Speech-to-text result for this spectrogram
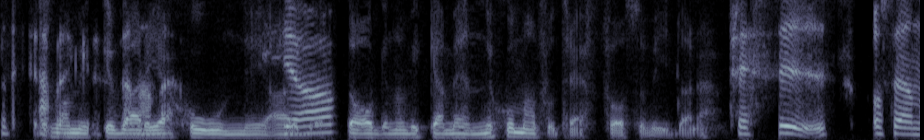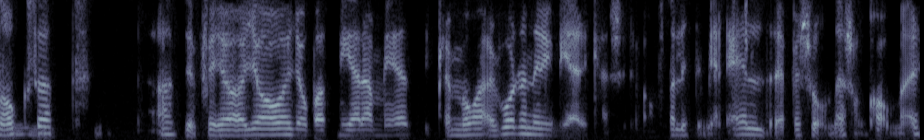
Det var mycket spännande. variation i Ja. arbetsdagen och vilka människor man får träffa och så vidare. Precis. Och sen också att, att för jag, jag har jobbat mera med, i primärvården är det mer kanske ofta lite mer äldre personer som kommer.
